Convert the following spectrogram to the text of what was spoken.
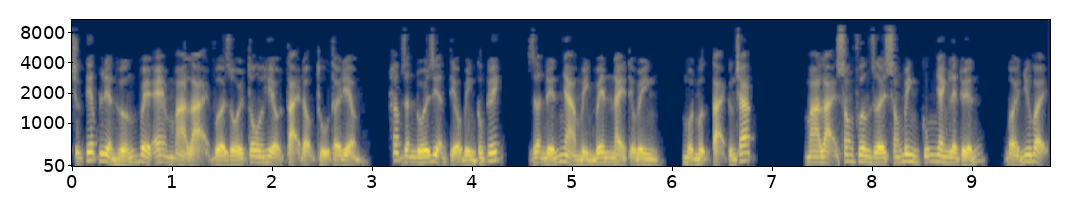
trực tiếp liền hướng về em mà lại vừa rồi tô hiểu tại động thủ thời điểm, hấp dẫn đối diện tiểu bình công kích, dẫn đến nhà mình bên này tiểu binh, một mực tại cứng chắc. Mà lại song phương dưới sóng binh cũng nhanh lên tuyến, bởi như vậy,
